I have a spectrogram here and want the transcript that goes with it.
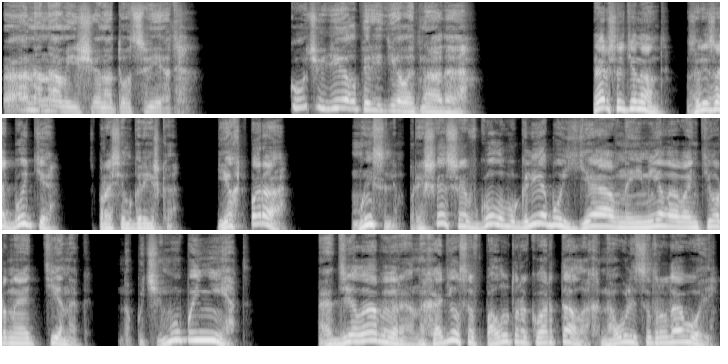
«Рано нам еще на тот свет. Кучу дел переделать надо». «Товарищ лейтенант, залезать будете?» — спросил Гришка. «Ехать пора». Мысль, пришедшая в голову Глебу, явно имела авантюрный оттенок. Но почему бы нет? Отдел Абвера находился в полутора кварталах, на улице Трудовой.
